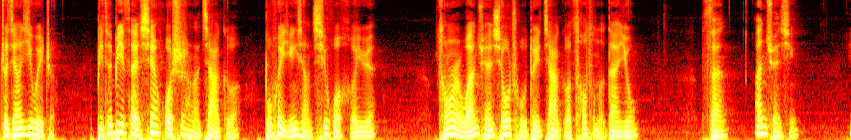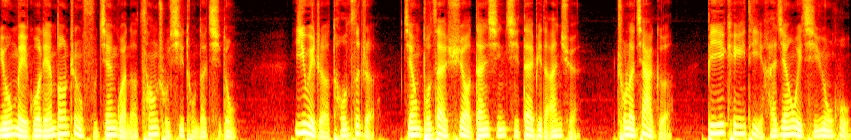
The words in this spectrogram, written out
这将意味着比特币在现货市场的价格。不会影响期货合约，从而完全消除对价格操纵的担忧。三、安全性。由美国联邦政府监管的仓储系统的启动，意味着投资者将不再需要担心其代币的安全。除了价格，B A K T 还将为其用户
